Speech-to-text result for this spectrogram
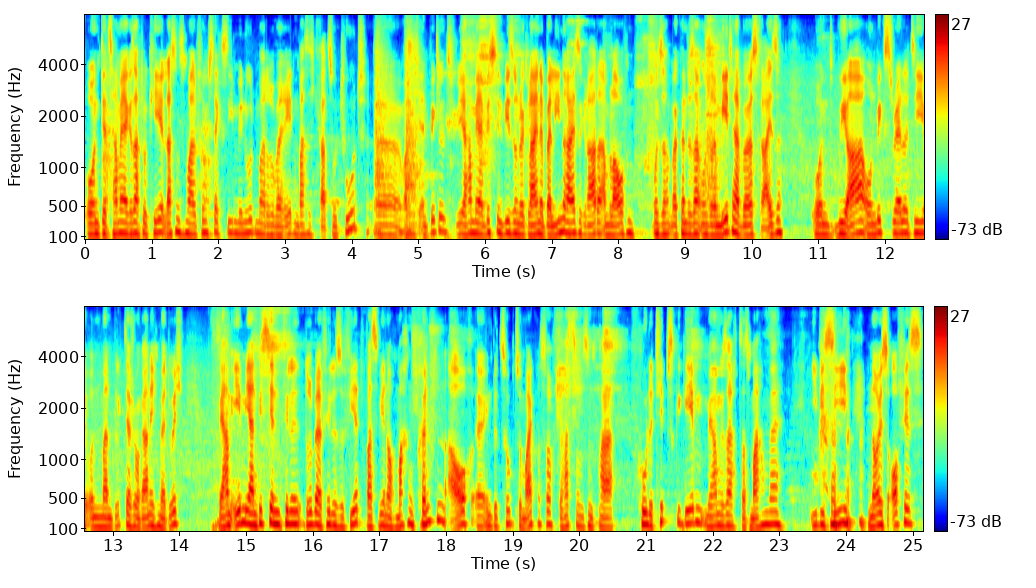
Und jetzt haben wir ja gesagt, okay, lass uns mal fünf, sechs, sieben Minuten mal darüber reden, was sich gerade so tut, äh, was sich entwickelt. Wir haben ja ein bisschen wie so eine kleine Berlin-Reise gerade am Laufen. Unser, man könnte sagen, unsere Metaverse-Reise und VR und Mixed Reality und man blickt ja schon gar nicht mehr durch. Wir haben eben ja ein bisschen philo drüber philosophiert, was wir noch machen könnten, auch äh, in Bezug zu Microsoft. Du hast uns ein paar coole Tipps gegeben. Wir haben gesagt, das machen wir. EBC, neues Office.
